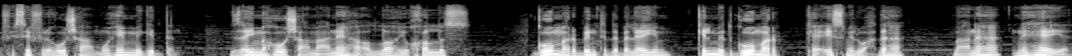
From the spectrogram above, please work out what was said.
في سفر هوشع مهم جدا. زي ما هوشع معناها الله يخلص جومر بنت دبلايم كلمة جومر كاسم لوحدها معناها نهاية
